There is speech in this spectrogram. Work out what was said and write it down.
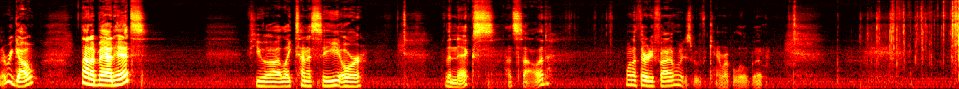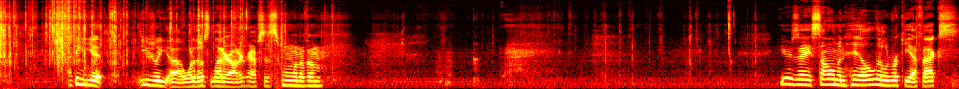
There we go. Not a bad hit. If you uh, like Tennessee or the Knicks, that's solid. One of 35. Let me just move the camera up a little bit. I think you get usually uh, one of those letter autographs is one of them. Here's a Solomon Hill, little rookie FX.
